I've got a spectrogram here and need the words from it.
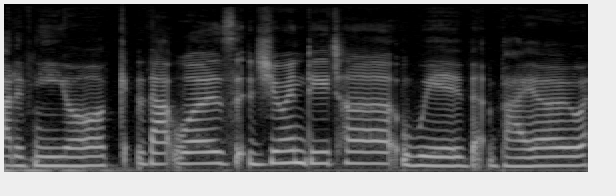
Out of New York, that was Jew and Dita with Bio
